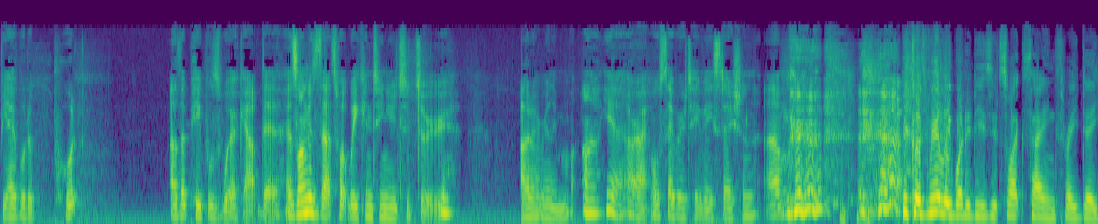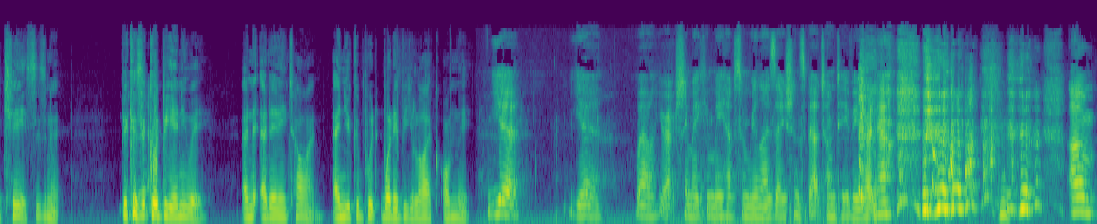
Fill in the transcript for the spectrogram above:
be able to put other people's work out there. As long as that's what we continue to do, I don't really. Uh, yeah, all right, we'll say we're a TV station. Um, because really, what it is, it's like saying 3D chess, isn't it? Because it could be anywhere and at any time, and you can put whatever you like on there. yeah, yeah. Wow, you're actually making me have some realizations about Tongue TV right now. um,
